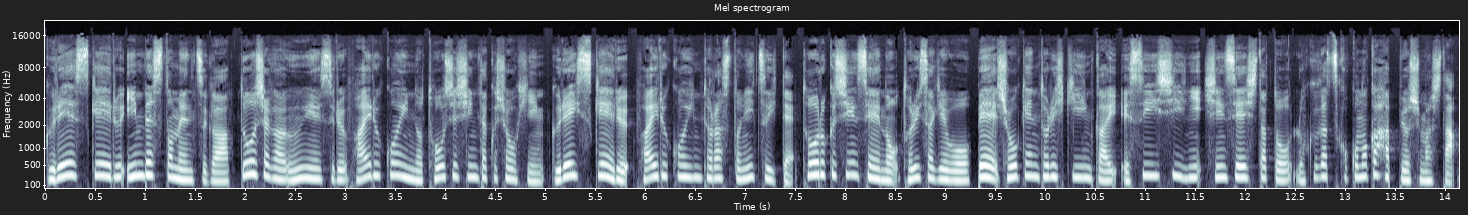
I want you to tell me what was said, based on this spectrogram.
グレースケールインベストメンツが同社が運営するファイルコインの投資信託商品グレイスケールファイルコイントラストについて登録申請の取り下げを米証券取引委員会 SEC に申請したと6月9日発表しました。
